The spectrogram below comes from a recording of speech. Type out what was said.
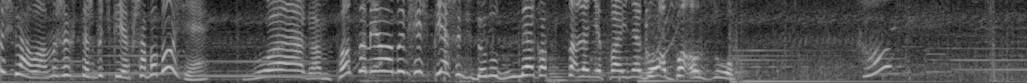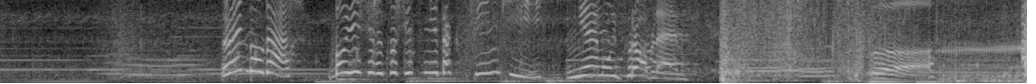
Myślałam, że chcesz być pierwsza w obozie. Błagam, po co miałabym się śpieszyć do nudnego, wcale niefajnego obozu? Co? Rainbow Dash! Boję się, że coś jest nie tak z Pinki. Nie mój problem. A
